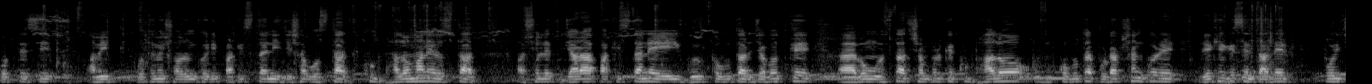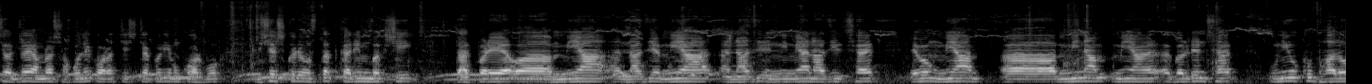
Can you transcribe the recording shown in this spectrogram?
করতেছি। আমি প্রথমে স্মরণ করি, পাকিস্তানি যেসব ওস্তাদ, খুব ভালো মানের ওস্তাদ, আসলে যারা পাকিস্তানে এই কবুতর জগৎকে এবং ওস্তাদ সম্পর্কে খুব ভালো কবুতার প্রোডাকশান করে রেখে গেছেন, তাদের পরিচর্যায় আমরা সকলে করার চেষ্টা করি এবং করব। বিশেষ করে ওস্তাদ করিম বক্সি, তারপরে মিয়া নাজির মিয়া নাজির মিয়া নাজির সাহেব এবং মিয়া মিনা, মিয়া গোল্ডেন সাহেব, উনিও খুব ভালো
